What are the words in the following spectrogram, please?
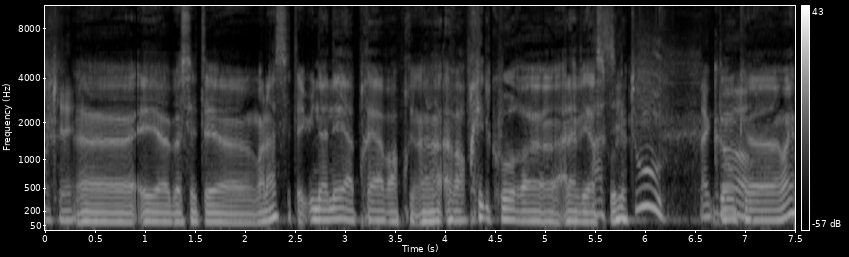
Okay. Euh, et euh, bah, c'était euh, voilà, c'était une année après avoir pris avoir pris le cours à la VR ah, School. C'est tout. D'accord. Donc, euh, ouais,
